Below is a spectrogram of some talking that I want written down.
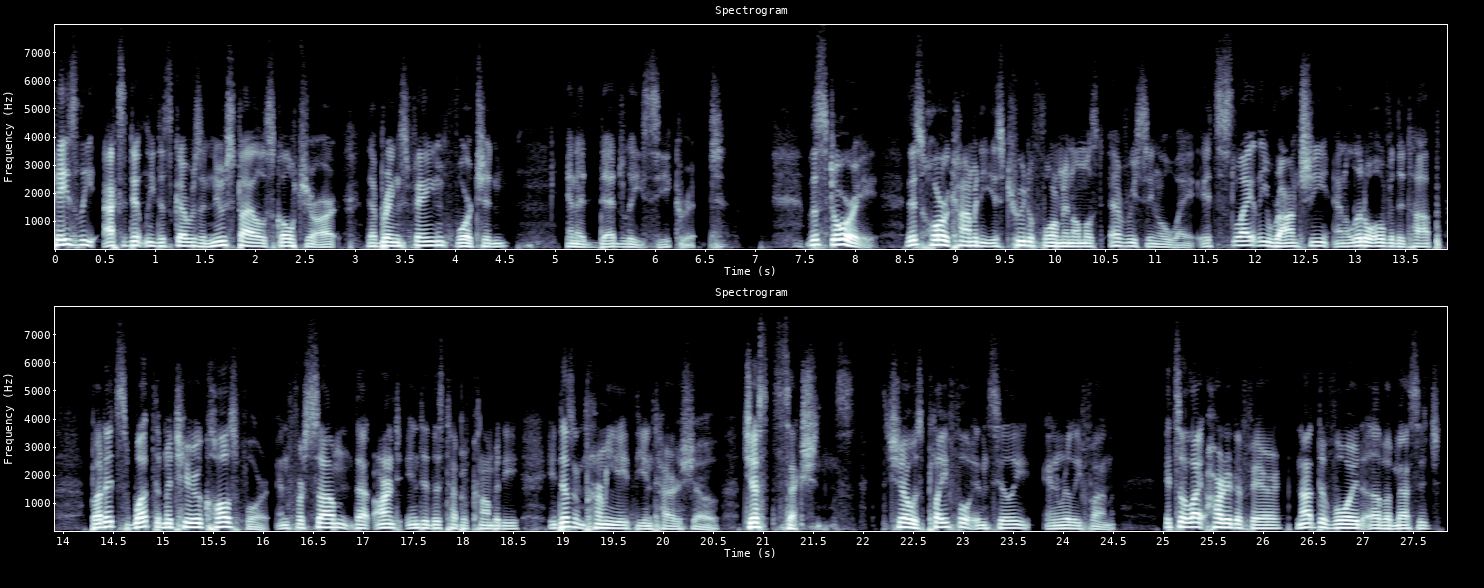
Paisley accidentally discovers a new style of sculpture art that brings fame, fortune, and a deadly secret. The story. This horror comedy is true to form in almost every single way. It's slightly raunchy and a little over the top, but it's what the material calls for, and for some that aren't into this type of comedy, it doesn't permeate the entire show, just sections. The show is playful and silly and really fun. It's a light-hearted affair, not devoid of a message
